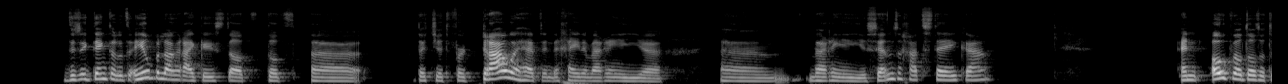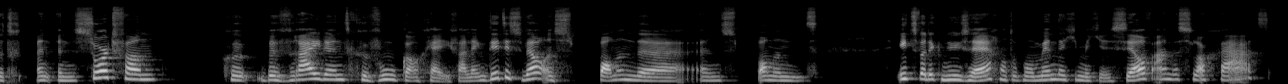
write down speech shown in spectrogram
dus ik denk dat het heel belangrijk is dat, dat, uh, dat je het vertrouwen hebt in degene waarin je um, waarin je je centen gaat steken. En ook wel dat het, het een, een soort van bevrijdend gevoel kan geven. Alleen dit is wel een spannende, een spannend iets wat ik nu zeg. Want op het moment dat je met jezelf aan de slag gaat,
